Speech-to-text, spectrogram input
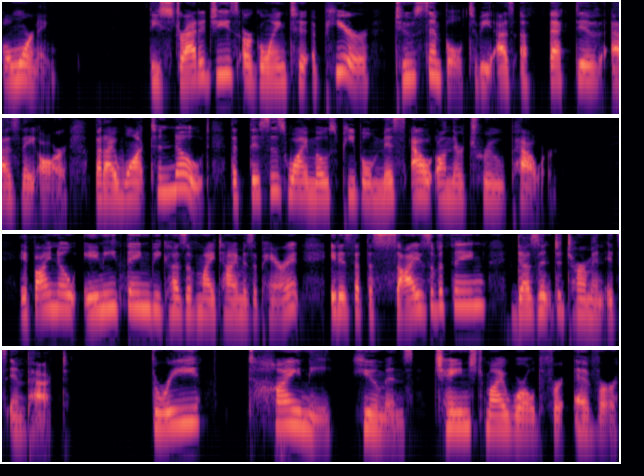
a warning. These strategies are going to appear too simple to be as effective as they are, but I want to note that this is why most people miss out on their true power. If I know anything because of my time as a parent, it is that the size of a thing doesn't determine its impact. Three tiny humans changed my world forever,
